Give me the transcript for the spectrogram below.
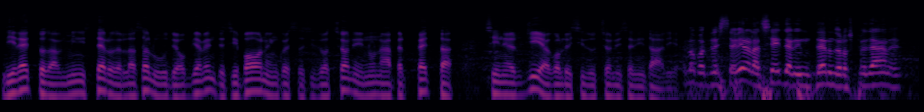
diretto dal Ministero della Salute ovviamente si pone in questa situazione in una perfetta sinergia con le istituzioni sanitarie. Lo potreste avere la sede all'interno dell'ospedale?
